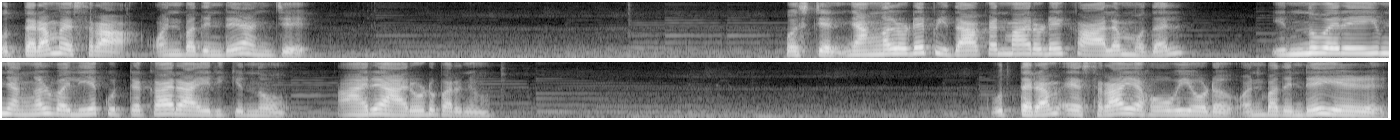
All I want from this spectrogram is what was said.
ഉത്തരം എസ്ര ഒൻപതിന്റെ അഞ്ച്. ക്വസ്റ്റ്യൻ ഞങ്ങളുടെ പിതാക്കന്മാരുടെ കാലം മുതൽ ഇന്നുവരെയും ഞങ്ങൾ വലിയ കുറ്റക്കാരായിരിക്കുന്നു. ആര് ആരോട് പറഞ്ഞു? ഉത്തരം എസ്ര യഹോവയോട് ഒൻപതിന്റെ ഏഴ്.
